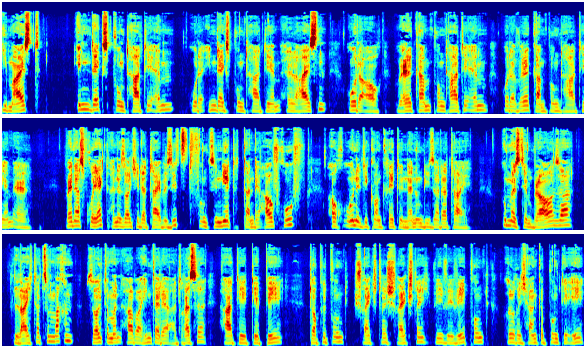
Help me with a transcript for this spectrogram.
die meist index.htm oder index.html heißen oder auch welcome.htm oder welcome.html. Wenn das Projekt eine solche Datei besitzt, funktioniert dann der Aufruf auch ohne die konkrete Nennung dieser Datei. Um es dem Browser leichter zu machen, sollte man aber hinter der Adresse http www.ulrichhanke.de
